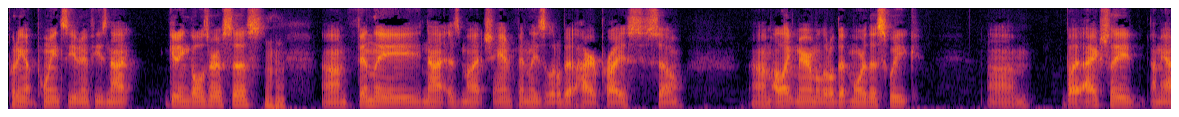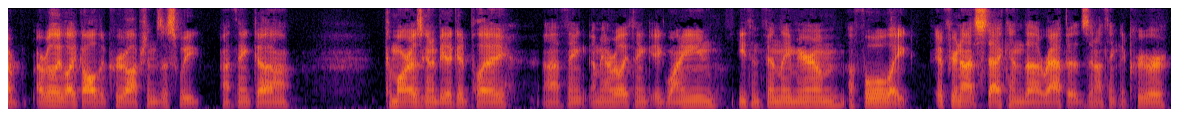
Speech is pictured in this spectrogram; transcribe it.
putting up points, even if he's not getting goals or assists. Mhm. Um, Finlay not as much, and Finlay's a little bit higher price, so um, I like Meram a little bit more this week. Um, but I actually, I mean, I I really like all the crew options this week. I think uh, Kamara is going to be a good play. I think, I mean, I really think Higuain, Ethan Finlay, Meram, a full like. If you're not stacking the Rapids, then I think the crew are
